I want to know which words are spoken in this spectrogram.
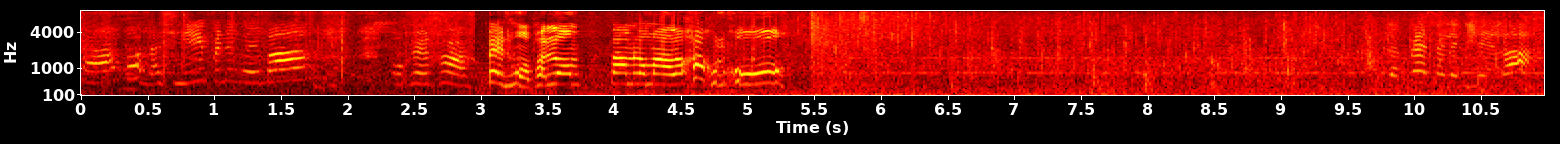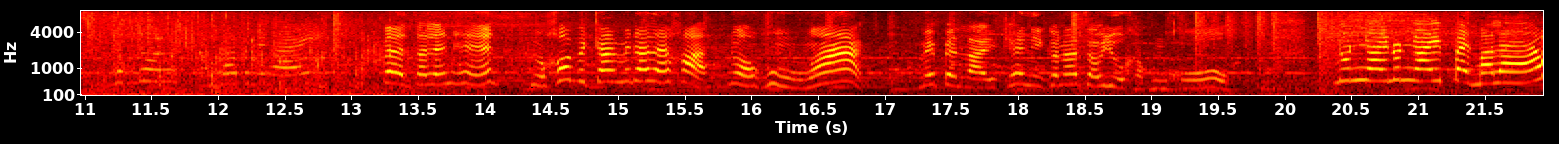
ฟ้าก่อนอาชีเป็นยังไงบ้าง โอเคค่ะ เป็ดหัวพัดลมตามเรามาแล้วค่ะคุณครู หนูเข้าไปใกล้ไม่ได้เลยค่ะ หนูหูมาก ไม่เป็นไรแค่นี้ก็น่าจะเอาอยู่ค่ะคุณครู นุ่นไงนุ่นไงเป็ดมาแล้ว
